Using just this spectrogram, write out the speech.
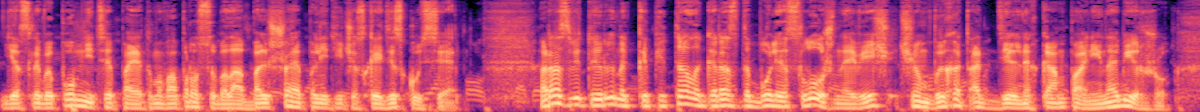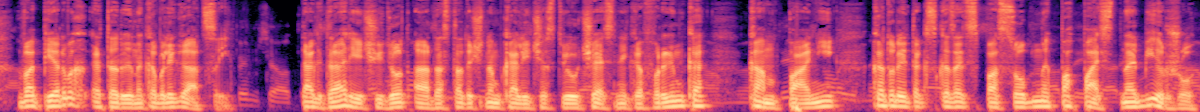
Если вы помните, по этому вопросу была большая политическая дискуссия. Развитый рынок капитала гораздо более сложная вещь, чем выход отдельных компаний на биржу. Во-первых, это рынок облигаций. Тогда речь идет о достаточном количестве участников рынка, компаний, которые, так сказать, способны попасть на биржу.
